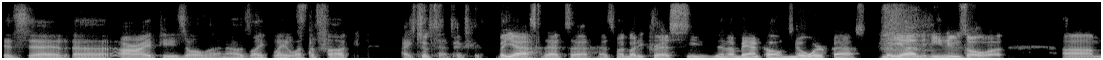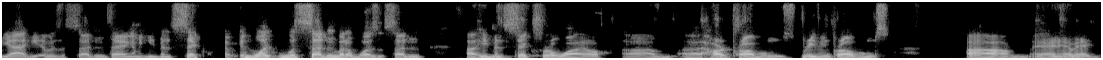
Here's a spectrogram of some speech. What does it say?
it said uh, R.I.P. Zola, and I was like, wait, what the fuck? I took that picture. But yeah, that's uh that's my buddy Chris. He's in a band called Nowhere Fast. But yeah, he knew Zola. Um, yeah, he, it was a sudden thing. I mean, he'd been sick. It was, was sudden, but it wasn't sudden. Uh, he'd been sick for a while, um, uh, heart problems, breathing problems. Um, and I mean,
